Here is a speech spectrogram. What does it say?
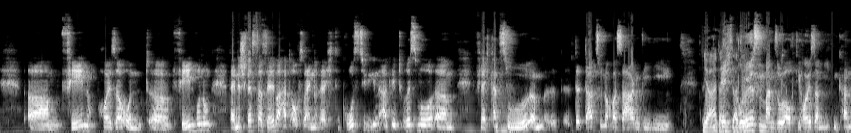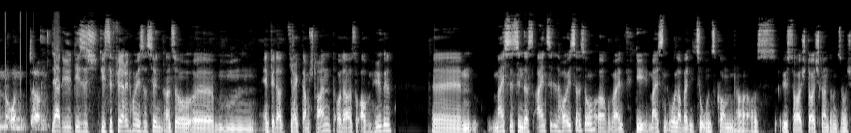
ähm, Feenhäuser und äh, Feenwohnungen. Deine Schwester selber hat auch so einen recht großzügigen Agritourismo. Ähm, vielleicht kannst du ähm, dazu noch was sagen, wie die ja, in welchen also, Größen man so auch die Häuser mieten kann und ähm, ja, die diese diese Ferienhäuser sind also ähm, entweder direkt am Strand oder so auf dem Hügel ähm, meistens sind das Einzelhäuser so, weil die meisten Urlauber, die zu uns kommen äh, aus Österreich, Deutschland und so,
